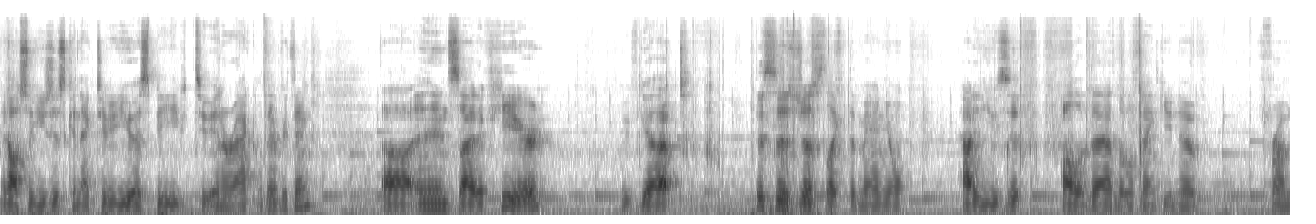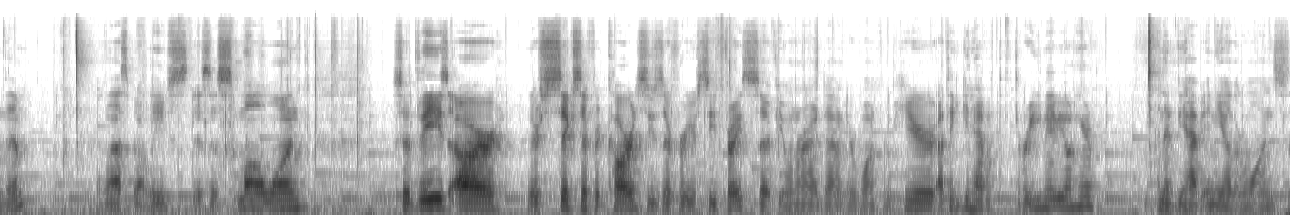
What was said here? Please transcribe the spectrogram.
It also uses connect to USB to interact with everything. Uh, and inside of here, we've got, this is just like the manual, how to use it, all of that, little thank you note from them. And last but not least is a small one. So these are, there's six different cards. These are for your seed phrase. So if you want to write down your one from here, I think you can have up to three maybe on here. And then if you have any other ones,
